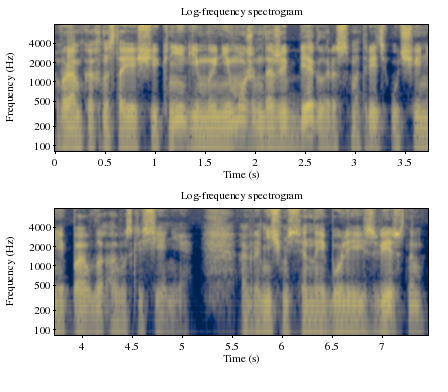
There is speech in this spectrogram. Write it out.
В рамках настоящей книги мы не можем даже бегло рассмотреть учение Павла о воскресении. Ограничимся наиболее известным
